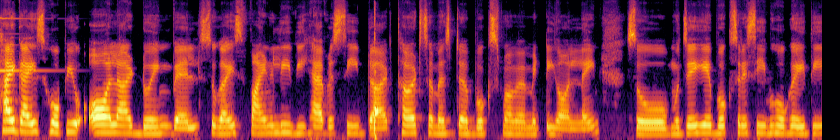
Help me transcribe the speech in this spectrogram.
Hi guys, hope you all are doing well. So guys, finally we have received our third semester books from MIT online. So मुझे ये बुक्स रिसीव हो गई थी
